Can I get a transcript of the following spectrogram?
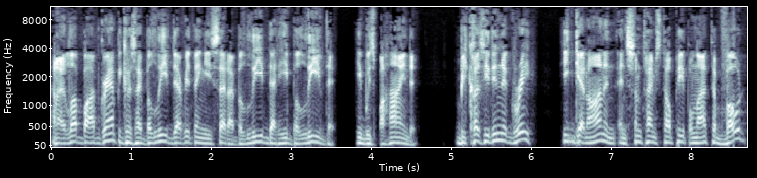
and I love Bob Grant because I believed everything he said. I believed that he believed it. He was behind it because he didn't agree. He'd get on and, and sometimes tell people not to vote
